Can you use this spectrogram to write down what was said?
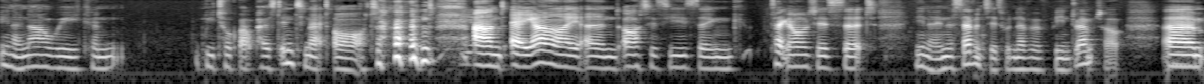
you know now we can we talk about post-internet art and yeah. and AI and artists using technologies that you know in the seventies would never have been dreamt of. Um,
